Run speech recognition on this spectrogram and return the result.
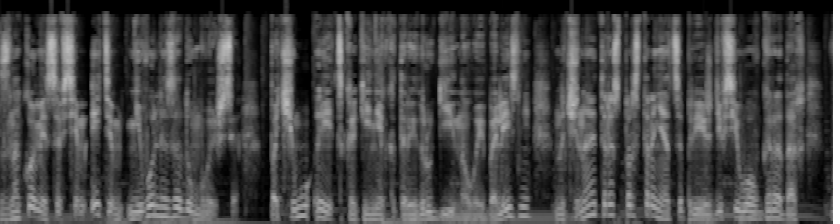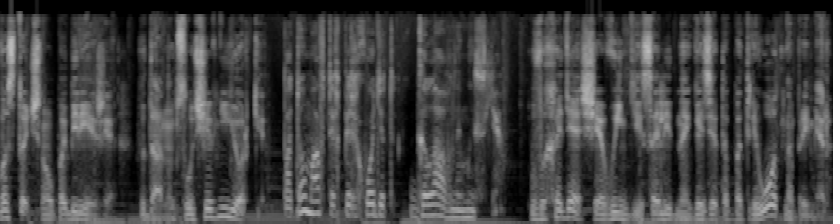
Знакомясь со всем этим, невольно задумываешься, почему AIDS, как и некоторые другие новые болезни, начинают распространяться прежде всего в городах восточного побережья, в данном случае в Нью-Йорке. Потом автор переходит к главной мысли. Выходящая в Индии солидная газета «Патриот», например,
